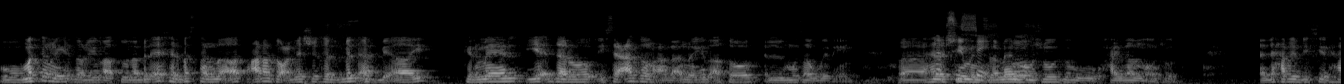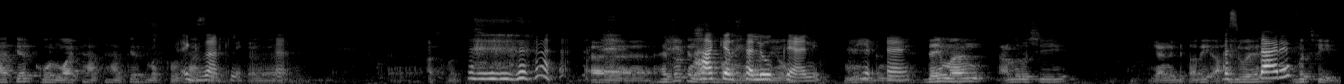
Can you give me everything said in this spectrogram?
وما كانوا يقدروا يلقطوا له بالآخر بس تنلقط عرضوا عليه شغل بال FBI كرمال يقدروا يساعدهم على إنه يلقطوا المزورين فهذا الشيء من. زمان. موجود وحيضل موجود اللي حابب يصير هاكر كون white hat hacker ما تكون hacker Exactly. آه، آه. آه، اسود آه، كانوا هاكر خلوق. يعني. 100% دائما عملوا شيء يعني بطريقة بس حلوة بتعرف- بتفيد.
